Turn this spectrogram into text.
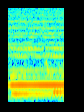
Bye.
